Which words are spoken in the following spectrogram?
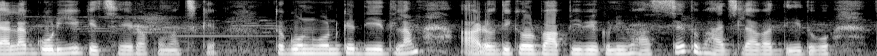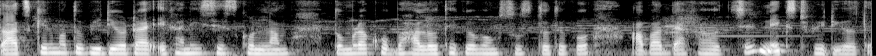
বেলা গড়িয়ে গেছে এরকম আজকে। তো গুনগুনকে দিয়ে দিলাম, আর ওদিকে ওর বাপি বেগুনি ভাজছে, তো ভাজলে আবার দিয়ে দেবো। তো আজকের মতো ভিডিওটা এখানেই শেষ করলাম। তোমরা খুব ভালো থেকো এবং সুস্থ থেকো। আবার দেখা হচ্ছে নেক্সট ভিডিওতে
